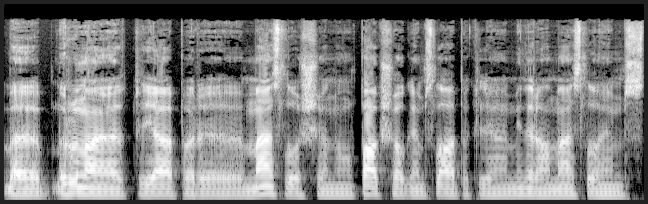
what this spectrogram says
runājot jā, par mēslošanu, pakšaugiem slāpekļa minerāla mēslojums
